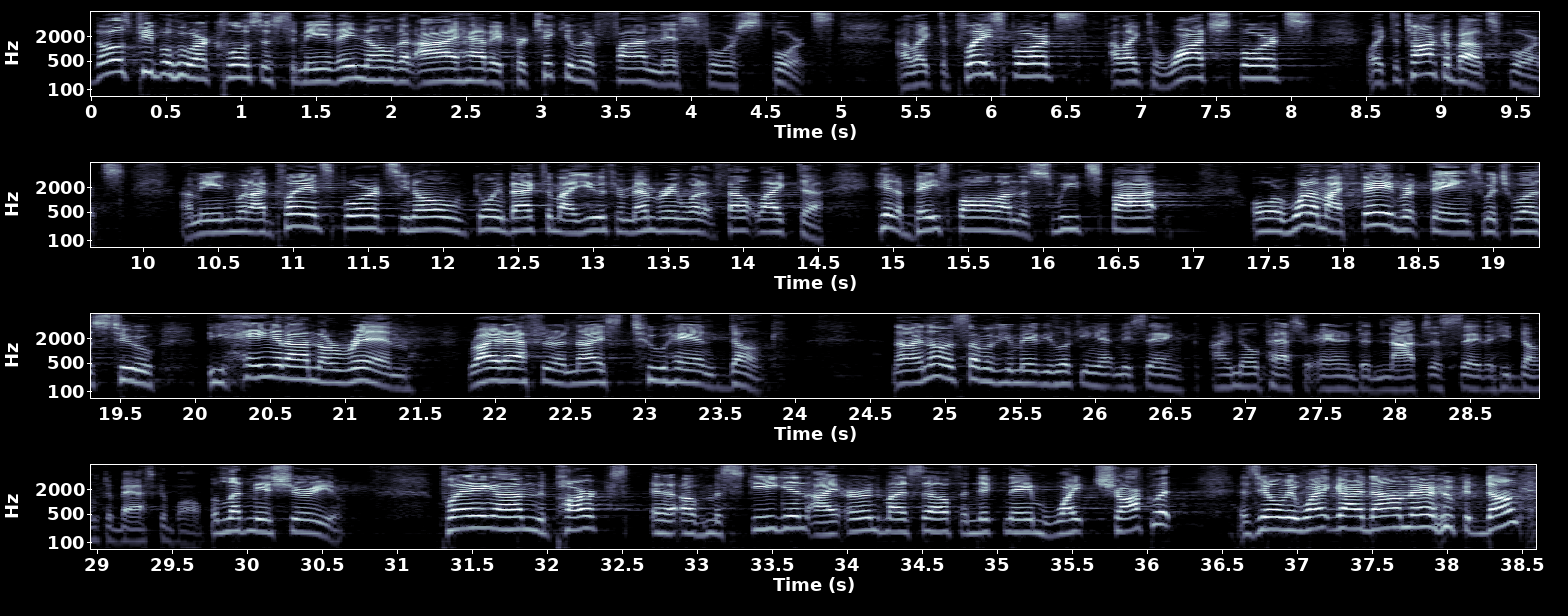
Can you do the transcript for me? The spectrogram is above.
those people who are closest to me, they know that I have a particular fondness for sports. I like to play sports. I like to watch sports. I like to talk about sports. I mean, when I'm playing sports, you know, going back to my youth, remembering what it felt like to hit a baseball on the sweet spot, or one of my favorite things, which was to be hanging on the rim right after a nice two hand dunk. Now, I know that some of you may be looking at me saying, I know Pastor Aaron did not just say that he dunked a basketball, but let me assure you, playing on the parks uh, of Muskegon, I earned myself the nickname White Chocolate as the only white guy down there who could dunk.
